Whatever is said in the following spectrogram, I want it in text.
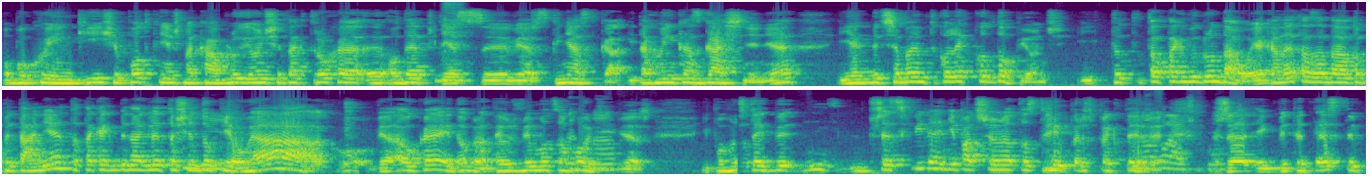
obok choinki, się potkniesz na kablu i on się tak trochę y, odepnie z, wiesz, z gniazdka i ta choinka zgaśnie, nie? I jakby trzeba ją tylko lekko dopiąć. I to, to, to tak wyglądało. Jak Aneta zadała to pytanie, to tak jakby nagle to się -hmm. dopięło. A, okej, okay, dobra, to już wiem o co chodzi, wiesz. I po prostu jakby przez chwilę nie patrzyłem na to z tej perspektywy, no że jakby te testy,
